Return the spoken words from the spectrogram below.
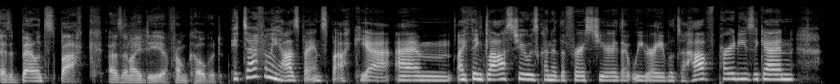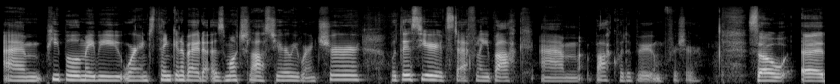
has it bounced back as an idea from COVID? It definitely has bounced back. Yeah, um, I think last year was kind of the first year that we were able to have parties again. Um, people maybe weren't thinking about it as much last year. We weren't sure, but this year it's definitely back, um, back with a boom for sure. So uh,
